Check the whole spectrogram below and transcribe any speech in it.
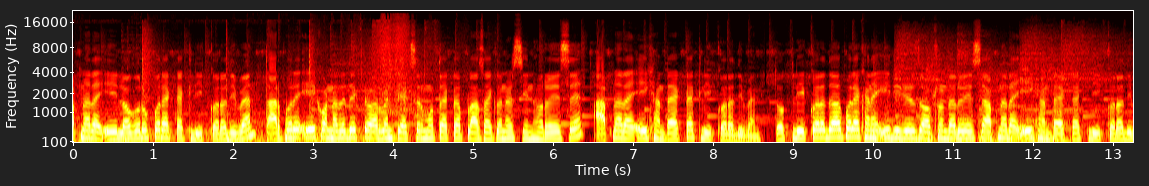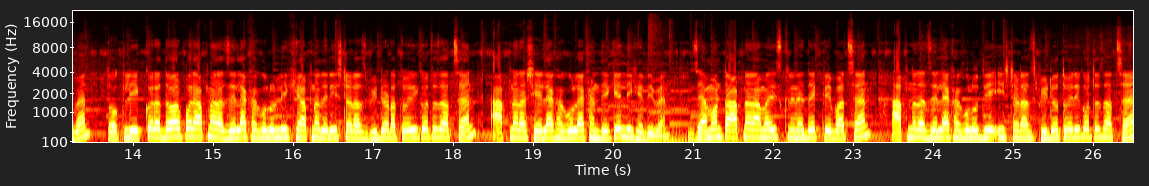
আপনারা এই লোগোর উপরে একটা ক্লিক করে দিবেন। তারপরে এই কর্নারে দেখতে পারবেন ট্যাক্সের মতো একটা প্লাস আইকনের চিহ্ন রয়েছে। আপনারা এইখানটা একটা ক্লিক করে দিবেন। তো ক্লিক করে দেওয়ার পর এখানে এডিটের যে অপশনটা রয়েছে, আপনারা এইখানটা একটা ক্লিক করে দিবেন। তো ক্লিক করে দেওয়ার পরে আপনারা যে লেখাগুলো লিখে আপনাদের স্ট্যাটাস ভিডিওটা তৈরি করতে যাচ্ছেন, আপনারা সেই লেখাগুলো এখান থেকে লিখে দিবেন। যেমনটা আপনারা আমার স্ক্রিনে দেখতে পাচ্ছেন, আপনারা যে লেখাগুলো দিয়ে স্ট্যাটাস ভিডিও তৈরি করতে যাচ্ছেন,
